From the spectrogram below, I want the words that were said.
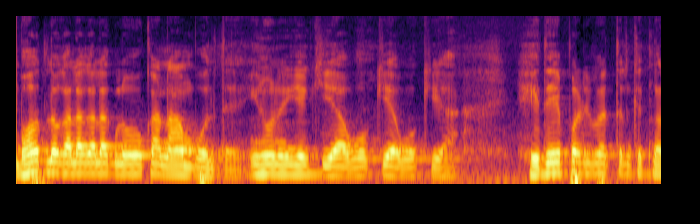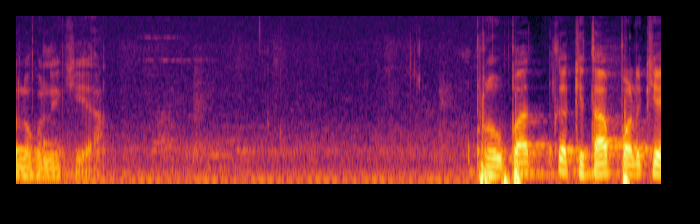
बहुत लोग अलग अलग लोगों का नाम बोलते हैं। इन्होंने ये किया, वो किया वो किया। हृदय परिवर्तन कितना लोगों ने किया। प्रभुपाद का किताब पढ़ के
